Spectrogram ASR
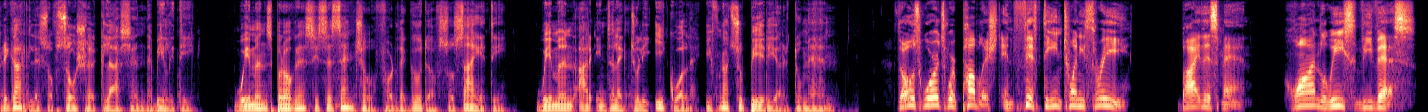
regardless of social class and ability. Women's progress is essential for the good of society. Women are intellectually equal, if not superior, to men. Those words were published in 1523 by this man, Juan Luis Vives,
